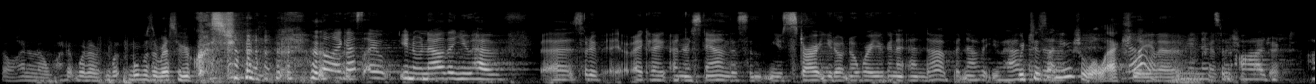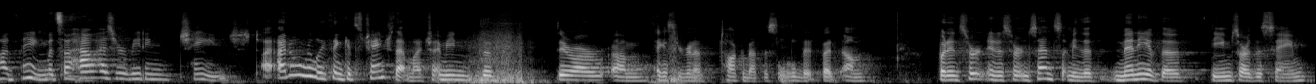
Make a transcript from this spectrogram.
So I don't know what, what, what, what was the rest of your question. well, I guess I, you know, now that you have uh, sort of, I can understand this. You start, you don't know where you're going to end up, but now that you have, which is unusual actually yeah, in a I mean, it's an odd, project. odd thing. But so, how has your reading changed? I, I don't really think it's changed that much. I mean, the, there are. Um, I guess you're going to talk about this a little bit, but. Um, but in, certain, in a certain sense, I mean, the, many of the themes are the same.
